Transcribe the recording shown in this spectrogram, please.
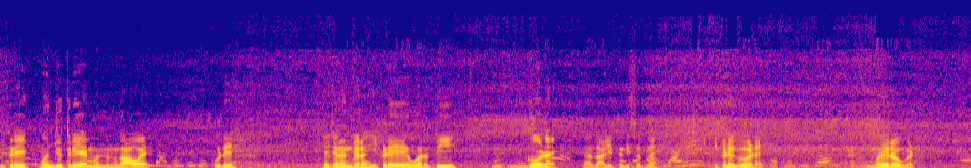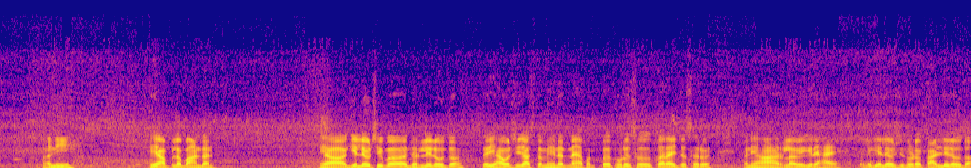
इकडे एक मंजुत्री आहे म्हणून गाव आहे. पुढे त्याच्यानंतर इकडे वरती गड आहे. ह्या जाळीतनं दिसत नाही. इकडे गड आहे. भैरवगड. आणि हे आपलं बांधण. ह्या गेल्या वर्षी ब धरलेलं होतं. तर ह्या वर्षी जास्त मेहनत नाही. फक्त थोडंसं करायचं सरळ. आणि हा हरला वगैरे आहे. गेल्या वर्षी थोडं काढलेलं होतं.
